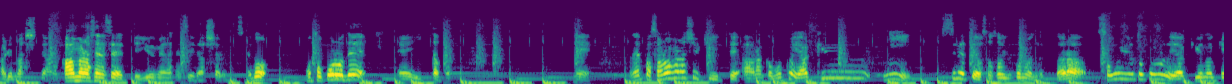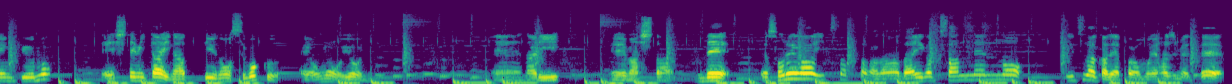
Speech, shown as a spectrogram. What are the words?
ありまして、あの、河村先生っていう有名な先生いらっしゃるんですけど、のところで、え行ったと。で、やっぱその話を聞いて、あ、なんか僕は野球に全てを注ぎ込むんだったら、そういうところで野球の研究も、えしてみたいなっていうのをすごく、え思うように、えなり、えました。で、それがいつだったかな、大学3年のいつだかでやっぱり思い始めて、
